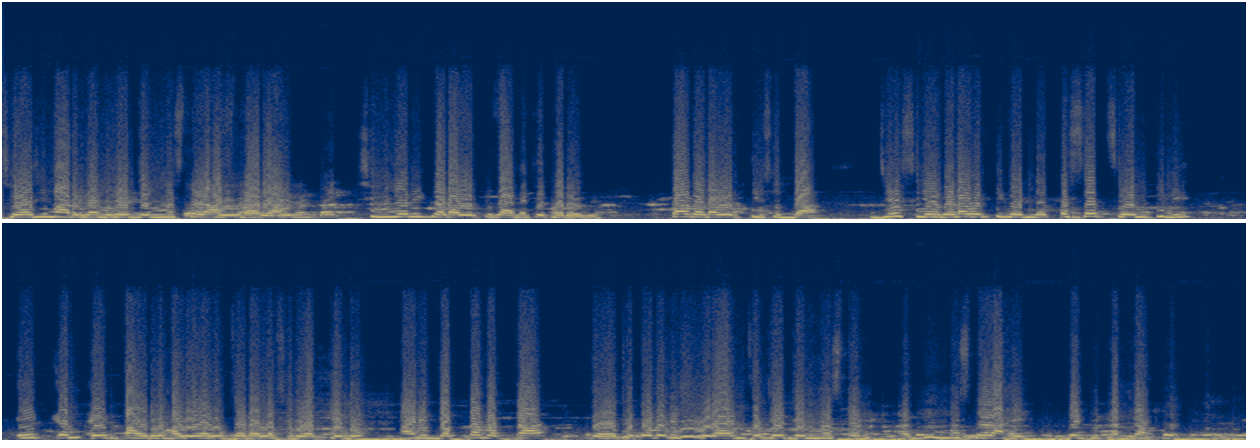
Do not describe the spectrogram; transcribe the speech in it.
शिवाजी महाराजांचे जन्मस्थळ असणाऱ्या शिवनेरी गडावरती जाण्याचे ठरवले. त्या गडावरती सुद्धा जे सिंहगडावरती घडलं तसंच सेम तिने एक एम एक पायरी हळूहळू चढायला सुरुवात केली. आणि बघता बघता छत्रपती शिवरायांचं जे जन्मस्थळ जन्मस्थळ आहे ते ठिकाण गाठलं.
